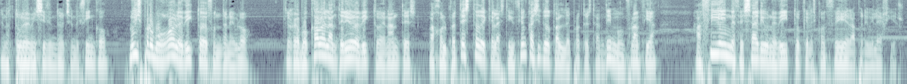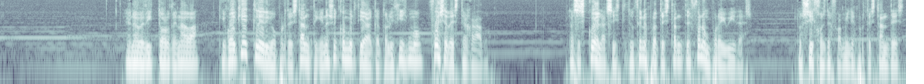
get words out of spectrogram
En octubre de 1685, Luis promulgó el edicto de Fontainebleau, que revocaba el anterior edicto de Nantes bajo el pretexto de que la extinción casi total del protestantismo en Francia hacía innecesario un edicto que les concediera privilegios. El edicto ordenaba que cualquier clérigo protestante que no se convirtiera al catolicismo fuese desterrado. Las escuelas e instituciones protestantes fueron prohibidas. Los hijos de familias protestantes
